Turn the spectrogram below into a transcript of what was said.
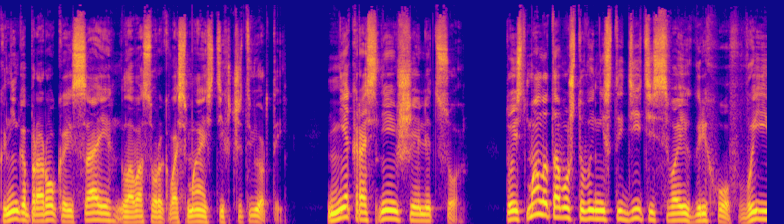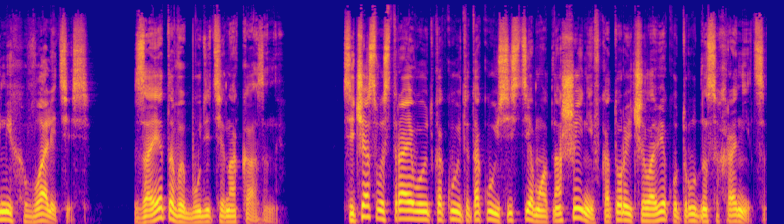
Книга пророка Исаи, глава 48, стих 4. «Не краснеющее лицо». То есть мало того, что вы не стыдитесь своих грехов, вы ими хвалитесь. За это вы будете наказаны. Сейчас выстраивают какую-то такую систему отношений, в которой человеку трудно сохраниться.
